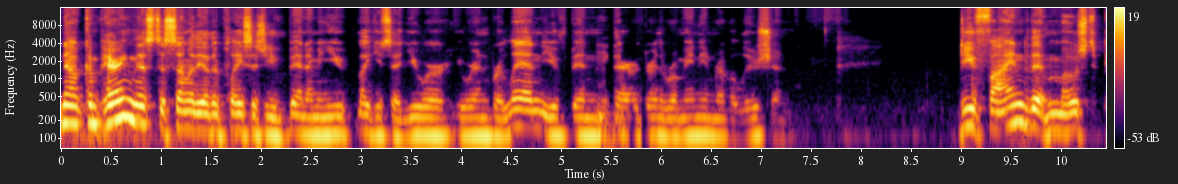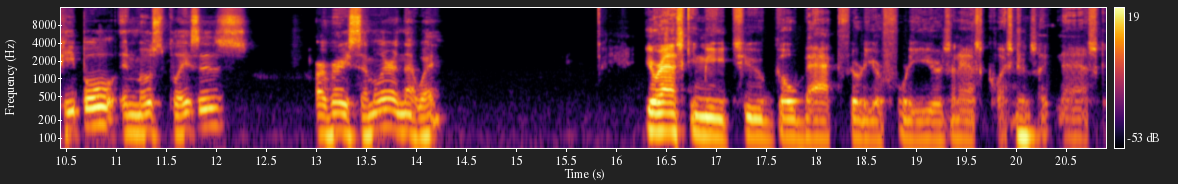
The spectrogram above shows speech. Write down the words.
Now, comparing this to some of the other places you've been, I mean, you like you said, you were you were in Berlin. You've been mm-hmm. there during the Romanian Revolution. Do you find that most people in most places are very similar in that way? You're asking me to go back 30 or 40 years and ask questions mm-hmm. I can ask.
